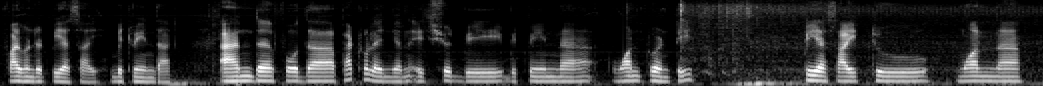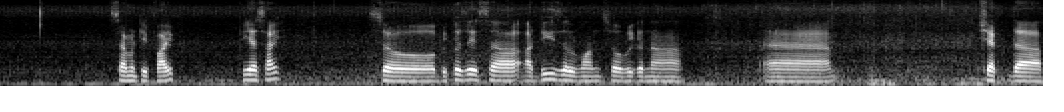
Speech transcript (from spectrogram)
500 psi between that. And uh, for the petrol engine it should be between uh, 120 psi to 1 uh, 75 psi so because it's a, a diesel one so we're gonna uh, check the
